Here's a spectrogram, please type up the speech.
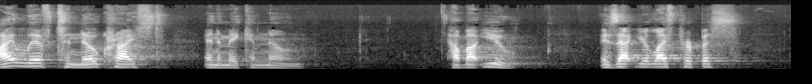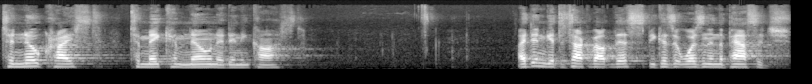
I live to know Christ and to make him known. How about you? Is that your life purpose? To know Christ, to make him known at any cost? I didn't get to talk about this because it wasn't in the passage.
